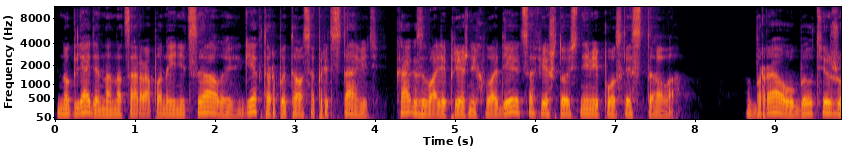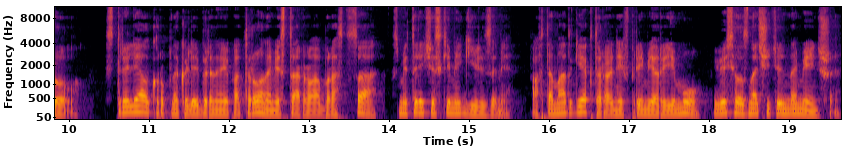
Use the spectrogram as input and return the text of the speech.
Но глядя на нацарапанные инициалы, Гектор пытался представить, как звали прежних владельцев и что с ними после стало. Брау был тяжел. Стрелял крупнокалиберными патронами старого образца с металлическими гильзами. Автомат Гектора, не в пример ему, весил значительно меньше.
